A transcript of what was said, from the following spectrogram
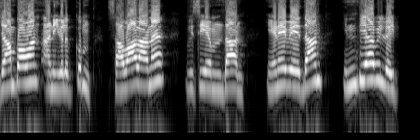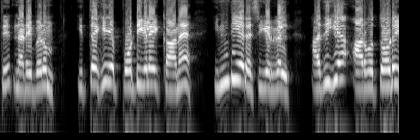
ஜாம்பவான் அணிகளுக்கும் சவாலான விஷயம்தான். எனவேதான் இந்தியாவில் வைத்து நடைபெறும் இத்தகைய போட்டிகளை காண இந்திய ரசிகர்கள் அதிக ஆர்வத்தோடு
